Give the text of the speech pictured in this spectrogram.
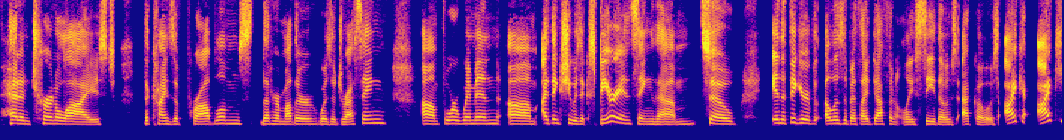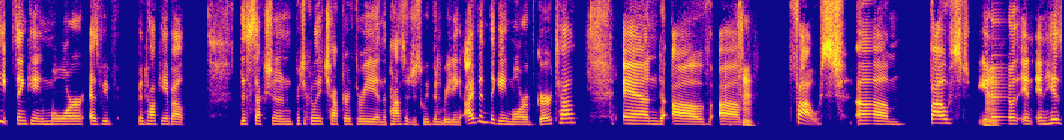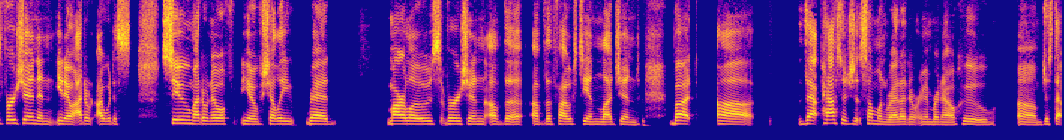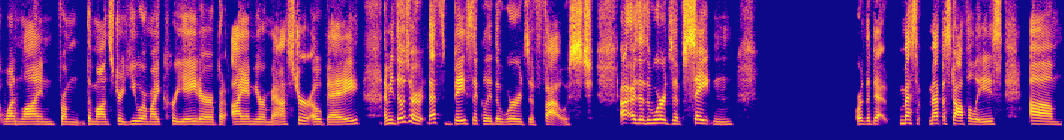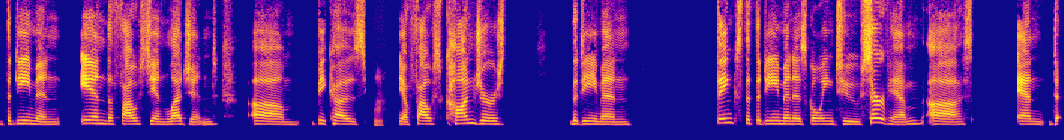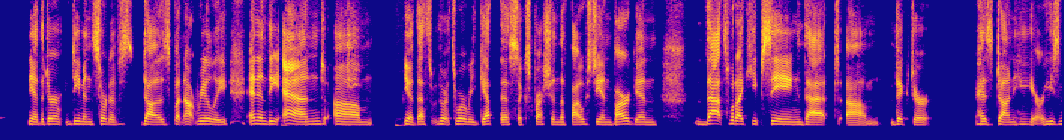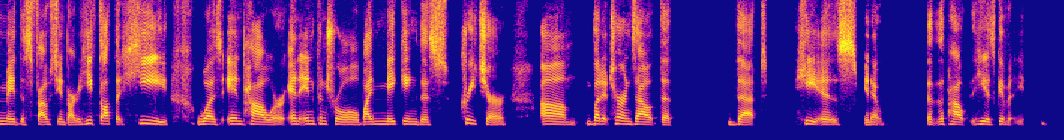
had internalized the kinds of problems that her mother was addressing um, for women. Um, I think she was experiencing them. So, in the figure of Elizabeth, I definitely see those echoes. I I keep thinking more as we've been talking about this section, particularly chapter three and the passages we've been reading. I've been thinking more of Goethe and of um, Hmm. Faust. Um, Faust, you Hmm. know, in, in his version, and you know, I don't, I would assume, I don't know if you know, Shelley read Marlowe's version of the of the Faustian legend, but uh, that passage that someone read, I don't remember now who, um, just that one line from the monster, "You are my creator, but I am your master. Obey." I mean, those are that's basically the words of Faust, uh, the, the words of Satan, or the de- Mes- Mephistopheles, um, the demon in the Faustian legend, um, because Hmm. you know Faust conjures the demon, thinks that the demon is going to serve him, uh, and d- yeah, the der- demon sort of does, but not really. And in the end, um, you know, that's that's where we get this expression, the Faustian bargain. That's what I keep seeing that um, Victor has done here. He's made this Faustian bargain. He thought that he was in power and in control by making this creature, um, but it turns out that that he is, you know, that the power he has given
